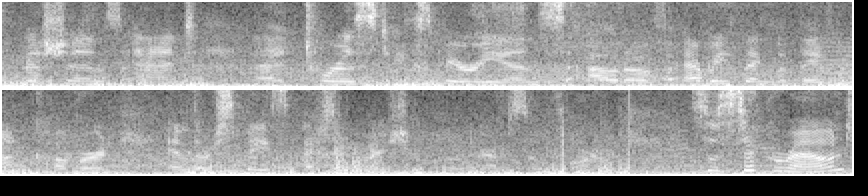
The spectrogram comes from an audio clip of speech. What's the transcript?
exhibitions, and uh, tourist experience out of everything that they've uncovered in their space exploration program so far. So stick around.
